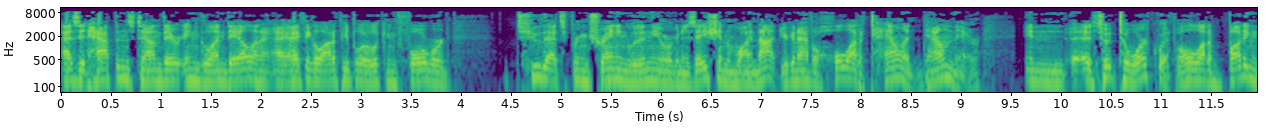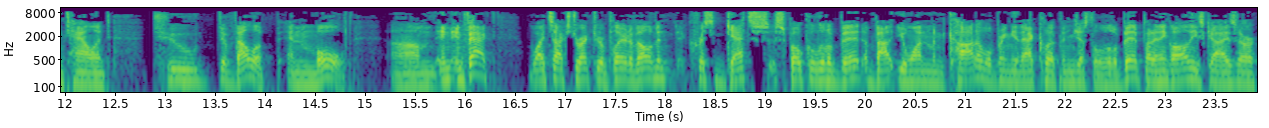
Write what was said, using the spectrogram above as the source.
as it happens down there in Glendale. And I, I think a lot of people are looking forward to that spring training within the organization. And why not? You're going to have a whole lot of talent down there in uh, to, to, work with, a whole lot of budding talent to develop and mold. Um, in, in fact, White Sox Director of Player Development Chris Getz spoke a little bit about Yoan Moncada. We'll bring you that clip in just a little bit, but I think all these guys are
